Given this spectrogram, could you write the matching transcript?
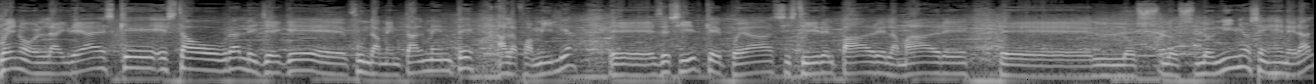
Bueno, la idea es que esta obra le llegue fundamentalmente a la familia, eh, es decir, que pueda asistir el padre, la madre, eh, los, los, niños en general,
